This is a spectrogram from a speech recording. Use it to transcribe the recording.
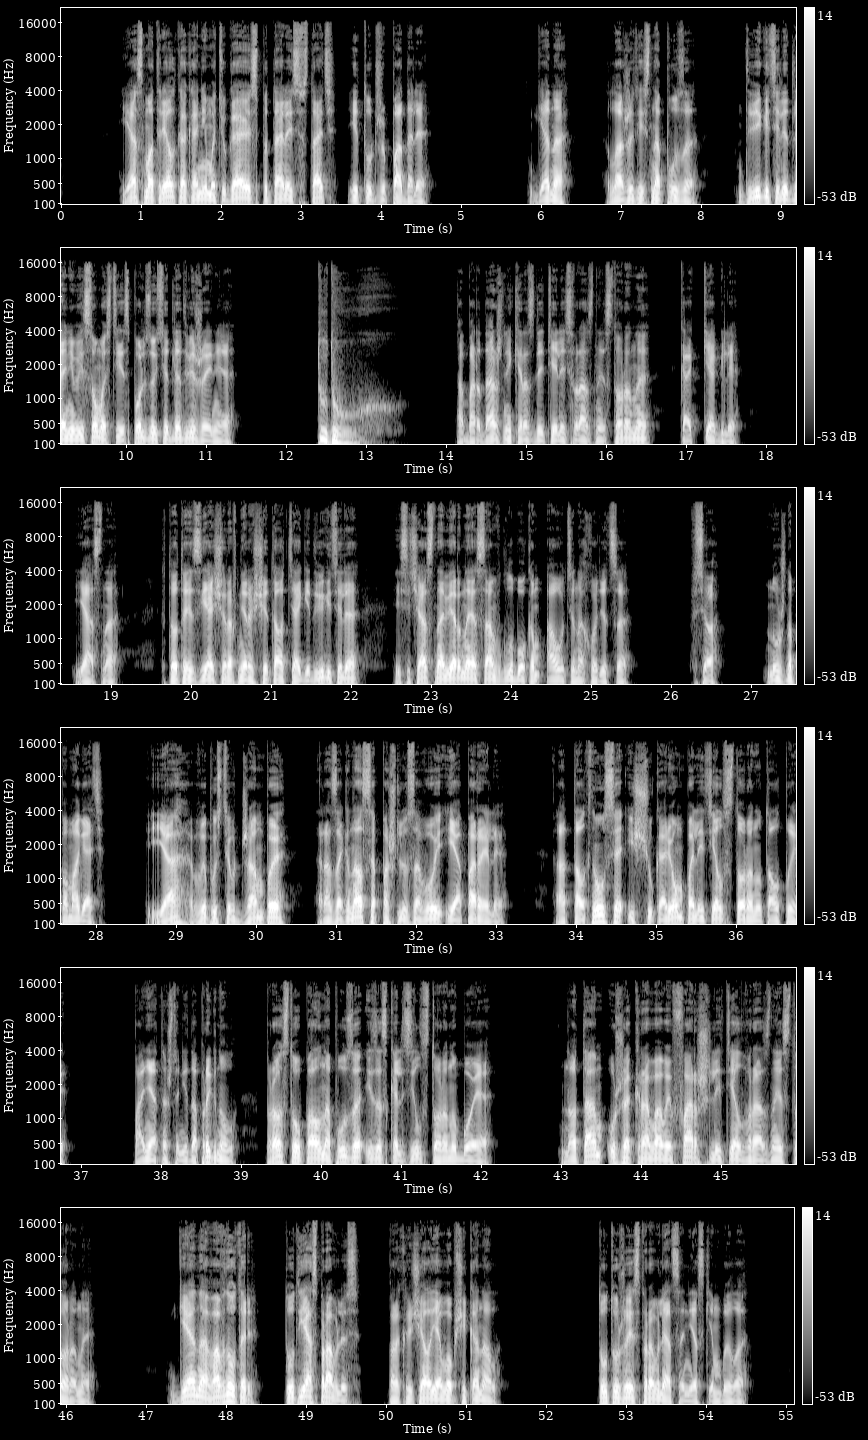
Я смотрел, как они, матюгаясь, пытались встать и тут же падали. «Гена, ложитесь на пузо. Двигатели для невесомости используйте для движения». Тудух! Абордажники разлетелись в разные стороны, как кегли. Ясно. Кто-то из ящеров не рассчитал тяги двигателя, и сейчас, наверное, сам в глубоком ауте находится. Все. Нужно помогать. Я, выпустив джампы, разогнался по шлюзовой и аппарели. Оттолкнулся и щукарем полетел в сторону толпы. Понятно, что не допрыгнул, просто упал на пузо и заскользил в сторону боя. Но там уже кровавый фарш летел в разные стороны. «Гена, вовнутрь! Тут я справлюсь!» — прокричал я в общий канал. Тут уже исправляться не с кем было.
